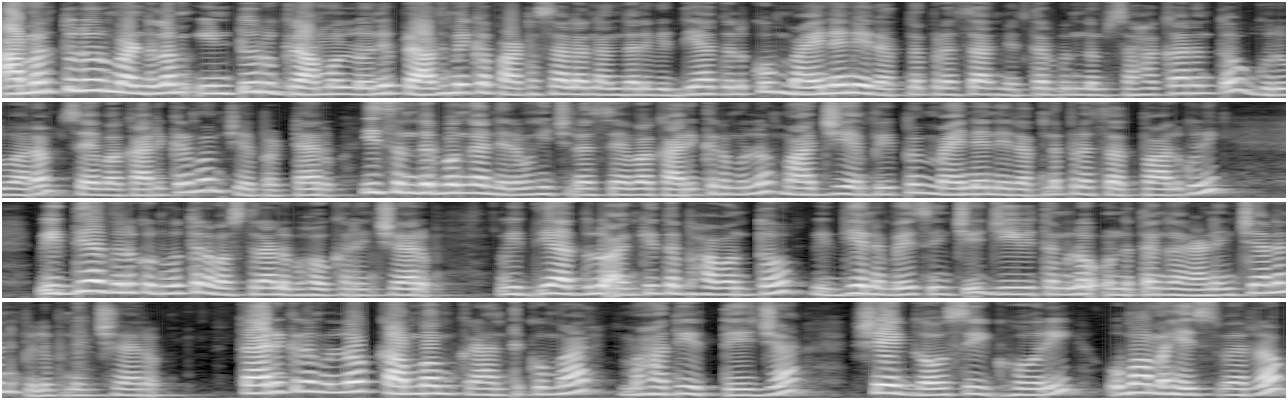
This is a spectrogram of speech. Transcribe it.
అమర్తులూరు మండలం ఇంటూరు గ్రామంలోని ప్రాథమిక పాఠశాల నందలి విద్యార్థులకు మైనేని రత్నప్రసాద్ మిత్రబృందం సహకారంతో గురువారం సేవా కార్యక్రమం చేపట్టారు. ఈ సందర్భంగా నిర్వహించిన సేవా కార్యక్రమంలో మాజీ ఎంపీపీ మైనేని రత్నప్రసాద్ పాల్గొని విద్యార్థులకు నూతన వస్త్రాలు బహుకరించారు. విద్యార్థులు అంకిత భావంతో విద్యను అభ్యసించి జీవితంలో ఉన్నతంగా రాణించాలని పిలుపునిచ్చారు. కార్యక్రమంలో కంబం క్రాంతికుమార్ మహదీర్ తేజ షేక్ గౌసీ ఘోరీ ఉమామహేశ్వరరావు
